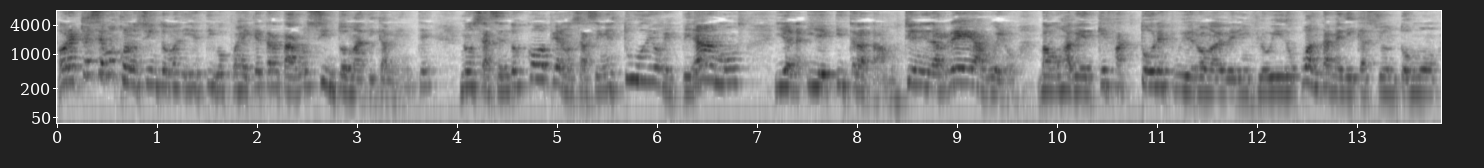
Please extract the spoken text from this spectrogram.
Ahora, ¿qué hacemos con los síntomas digestivos? Pues hay que tratarlos sintomáticamente. No se hacen endoscopia, no se hacen estudios, esperamos y, y, tratamos. ¿Tiene diarrea? Bueno, vamos a ver qué factores pudieron haber influido, cuánta medicación tomó.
